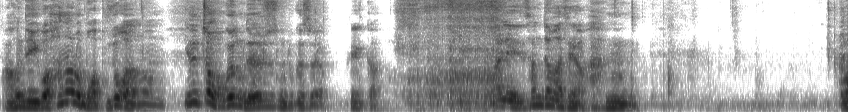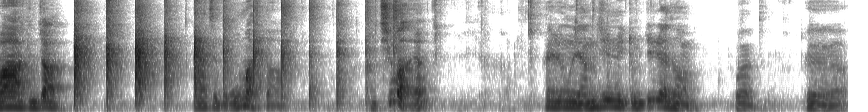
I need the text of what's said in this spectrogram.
아 근데 이거 하나로 뭐가 부족하잖아 1.5개 좀 내주셨으면 좋겠어요 그러니까 빨리 선점하세요. 음. 와 진짜 야 진짜 너무 맛있다 미친 거 아니야? 사실 오늘 양심이 좀 찔려서 왜? 그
